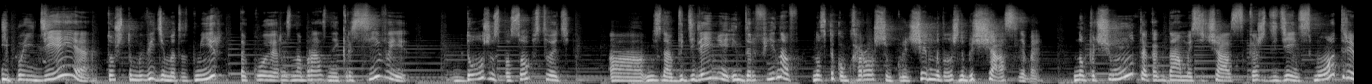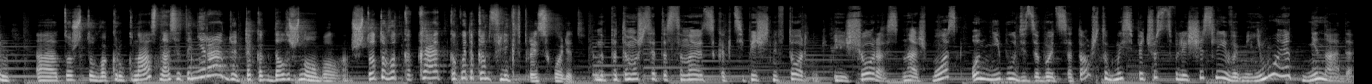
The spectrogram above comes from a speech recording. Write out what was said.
И по идее, то, что мы видим этот мир, такой разнообразный и красивый, должен способствовать, а, не знаю, выделению эндорфинов, но в таком хорошем ключе мы должны быть счастливы. Но почему-то, когда мы сейчас каждый день смотрим а, то, что вокруг нас, нас это не радует так, как должно было. Что-то вот какой-то конфликт происходит. Ну, потому что это становится как типичный вторник. И еще раз, наш мозг, он не будет заботиться о том, чтобы мы себя чувствовали счастливыми. Ему это не надо.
